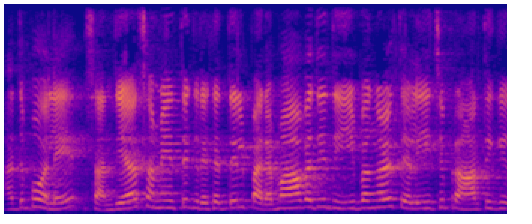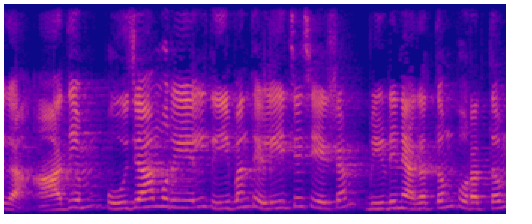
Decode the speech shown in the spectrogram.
അതുപോലെ സന്ധ്യാസമയത്ത് ഗൃഹത്തിൽ പരമാവധി ദീപങ്ങൾ തെളിയിച്ച് പ്രാർത്ഥിക്കുക. ആദ്യം പൂജാമുറിയിൽ ദീപം തെളിയിച്ച ശേഷം വീടിനകത്തും പുറത്തും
